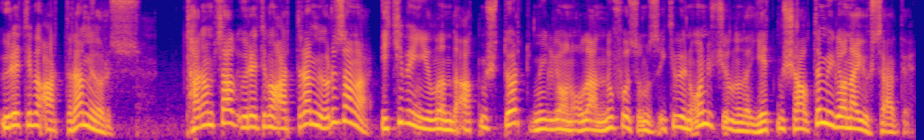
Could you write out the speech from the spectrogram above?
üretimi arttıramıyoruz. Tarımsal üretimi arttıramıyoruz ama 2000 yılında 64 milyon olan nüfusumuz 2013 yılında 76 milyona yükseldi.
